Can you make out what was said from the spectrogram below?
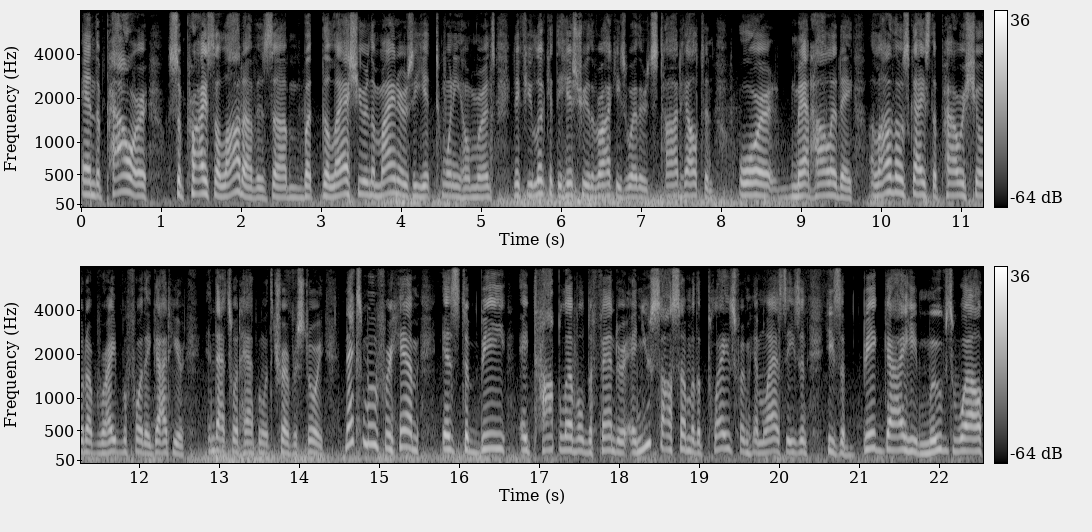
and the power surprised a lot of us. Um, but the last year in the minors, he hit 20 home runs. And if you look at the history of the Rockies, whether it's Todd Helton or Matt Holliday, a lot of those guys, the power showed up right before they got here, and that's what happened with Trevor Story. Next move for him is is to be a top level defender. And you saw some of the plays from him last season. He's a big guy, he moves well,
